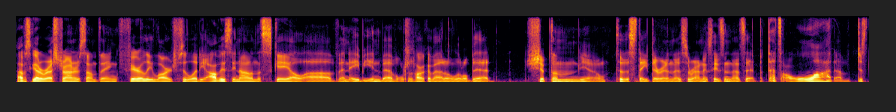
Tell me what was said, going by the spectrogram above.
obviously got a restaurant or something, fairly large facility, obviously not on the scale of an AB InBev, which we'll talk about in a little bit. Ship them, you know, to the state they're in, the surrounding states, and that's it. But that's a lot of just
